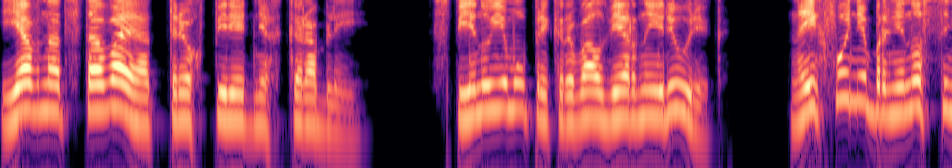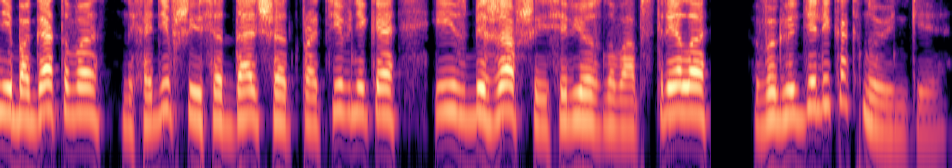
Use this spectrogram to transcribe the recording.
явно отставая от трех передних кораблей. Спину ему прикрывал верный Рюрик. На их фоне броненосцы Небогатого, находившиеся дальше от противника и избежавшие серьезного обстрела, выглядели как новенькие.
